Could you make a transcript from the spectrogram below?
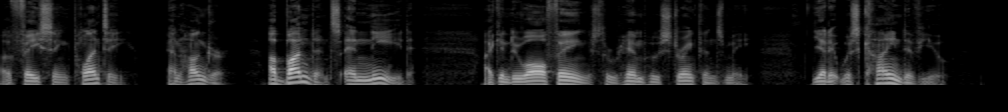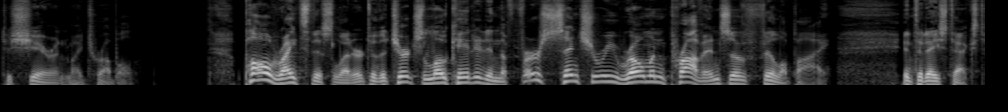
of facing plenty and hunger abundance, and need. I can do all things through him who strengthens me. Yet it was kind of you to share in my trouble. Paul writes this letter to the church located in the first century Roman province of Philippi. In today's text,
